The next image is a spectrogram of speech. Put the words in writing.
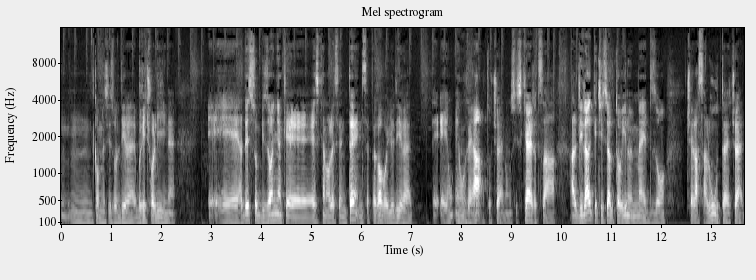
mm, come si suol dire, bricioline. E adesso bisogna che escano le sentenze, però voglio dire, è è un reato, cioè non si scherza, al di là che ci sia il Torino in mezzo, c'è la salute, cioè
